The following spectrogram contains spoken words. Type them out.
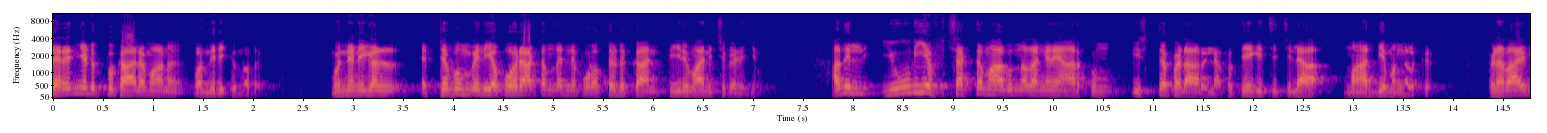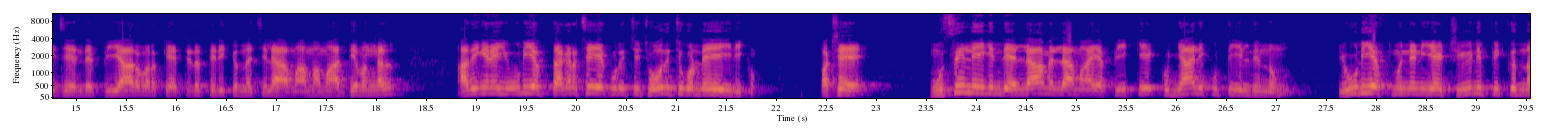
തെരഞ്ഞെടുപ്പ് കാലമാണ് വന്നിരിക്കുന്നത്. മുന്നണികൾ ഏറ്റവും വലിയ പോരാട്ടം തന്നെ പുറത്തെടുക്കാൻ തീരുമാനിച്ചു കഴിഞ്ഞു. അതിൽ യു ഡി എഫ് ശക്തമാകുന്നത് അങ്ങനെ ആർക്കും ഇഷ്ടപ്പെടാറില്ല. പ്രത്യേകിച്ച് ചില മാധ്യമങ്ങൾക്ക്. പിണറായി വിജയന്റെ പി ആർ വർക്ക് ഏറ്റെടുത്തിരിക്കുന്ന ചില മാമ മാധ്യമങ്ങൾ അതിങ്ങനെ യു ഡി എഫ് തകർച്ചയെക്കുറിച്ച് ചോദിച്ചുകൊണ്ടേയിരിക്കും. പക്ഷേ മുസ്ലിം ലീഗിന്റെ എല്ലാമെല്ലാമായ പി കെ കുഞ്ഞാലിക്കുട്ടിയിൽ നിന്നും യു ഡി എഫ് മുന്നണിയെ ക്ഷീണിപ്പിക്കുന്ന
